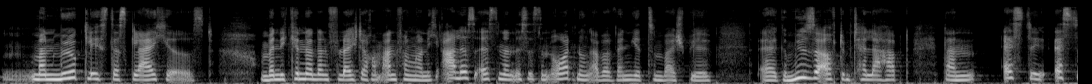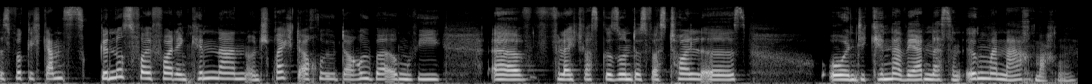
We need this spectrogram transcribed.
man möglichst das Gleiche ist. Und wenn die Kinder dann vielleicht auch am Anfang noch nicht alles essen, dann ist es in Ordnung. Aber wenn ihr zum Beispiel äh, Gemüse auf dem Teller habt, dann esst, esst es wirklich ganz genussvoll vor den Kindern und sprecht auch darüber irgendwie äh, vielleicht was Gesundes, was toll ist. Und die Kinder werden das dann irgendwann nachmachen.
